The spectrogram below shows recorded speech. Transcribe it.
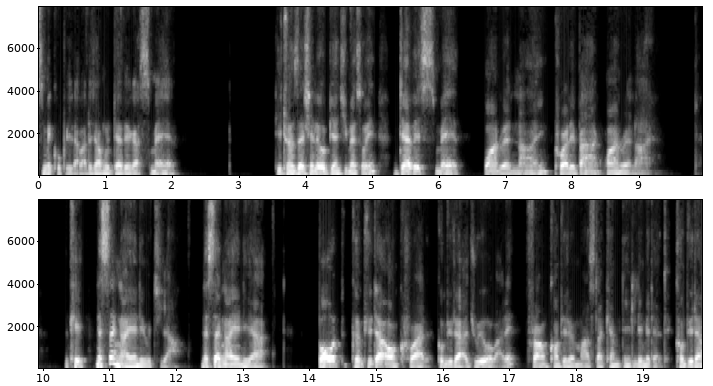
Smith ကိုပေးတာပါဒါကြောင့်မလို့ David က Smith ဒီ transaction လေးကိုပြန်ကြည့်မယ်ဆိုရင် David Smith 109 credit bank 109 okay 25ရက်နေ့ကိုကြည့်အောင်25ရက်နေ့က bought computer on credit computer အကျွေးပေါ်ပါတယ် from computer master company limited computer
